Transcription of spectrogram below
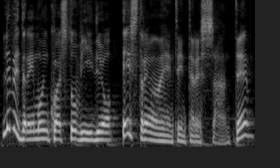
le vedremo in questo video estremamente interessante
